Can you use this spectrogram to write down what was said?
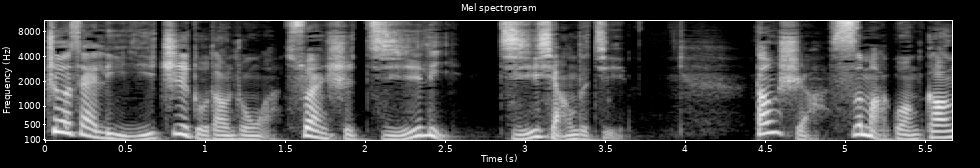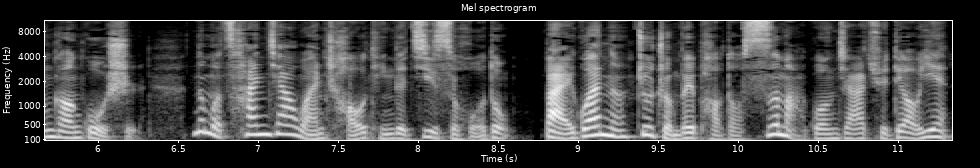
这在礼仪制度当中啊，算是吉礼，吉祥的吉。当时啊，司马光刚刚过世，那么参加完朝廷的祭祀活动，百官呢就准备跑到司马光家去吊唁，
